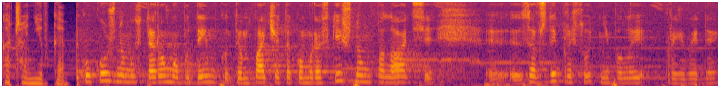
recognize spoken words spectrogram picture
Качанівки. У кожному старому будинку, тим паче такому розкішному палаці, е, завжди присутні були привиди.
